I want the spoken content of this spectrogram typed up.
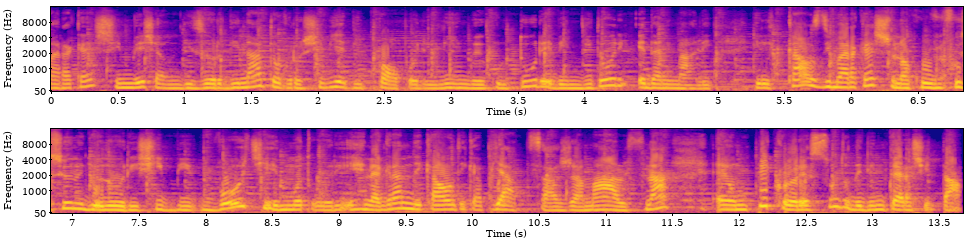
Marrakesh invece è un disordinato crocevia di popoli, lingue, culture, venditori ed animali. Il caos di Marrakesh è una confusione di odori, cibi, voci e motori e la grande caotica piazza Jamal Fna è un piccolo riassunto dell'intera città.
